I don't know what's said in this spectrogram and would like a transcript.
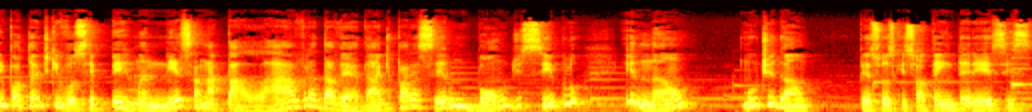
É importante que você permaneça na palavra da verdade para ser um bom discípulo e não multidão pessoas que só têm interesses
